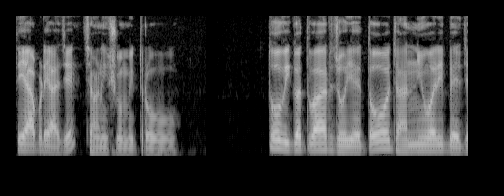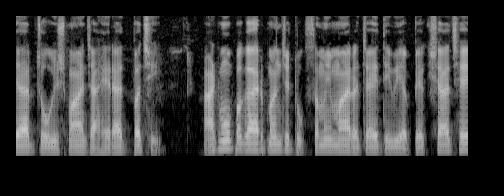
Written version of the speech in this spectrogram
તે આપણે આજે જાણીશું મિત્રો. તો વિગતવાર જોઈએ તો જાન્યુઆરી બે હજાર ચોવીસમાં જાહેરાત પછી આઠમું પગાર પંચ ટૂંક સમયમાં રચાય તેવી અપેક્ષા છે.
